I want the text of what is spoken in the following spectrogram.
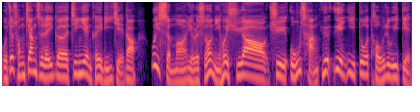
我就从这样子的一个经验可以理解到，为什么有的时候你会需要去无偿，因为愿意多投入一点。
